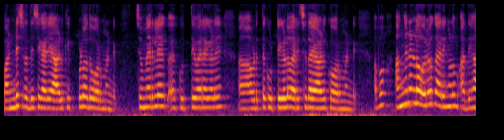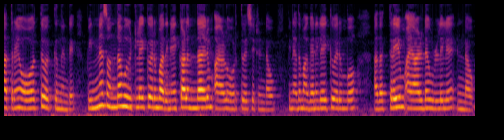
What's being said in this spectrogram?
പണ്ട് ശ്രദ്ധിച്ച കാര്യം അയാൾക്ക് ഇപ്പോഴും അത് ഓർമ്മയുണ്ട്. ചുമരിലെ കുത്തിവരകൾ അവിടുത്തെ കുട്ടികൾ വരച്ചത് അയാൾക്ക് ഓർമ്മയുണ്ട്. അപ്പോൾ അങ്ങനെയുള്ള ഓരോ കാര്യങ്ങളും അദ്ദേഹം അത്രയും ഓർത്ത് വെക്കുന്നുണ്ട്. പിന്നെ സ്വന്തം വീട്ടിലേക്ക് വരുമ്പോൾ അതിനേക്കാൾ എന്തായാലും അയാൾ ഓർത്ത് വെച്ചിട്ടുണ്ടാവും. പിന്നെ അത് മകനിലേക്ക് വരുമ്പോൾ അതത്രയും അയാളുടെ ഉള്ളിൽ ഉണ്ടാവും.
